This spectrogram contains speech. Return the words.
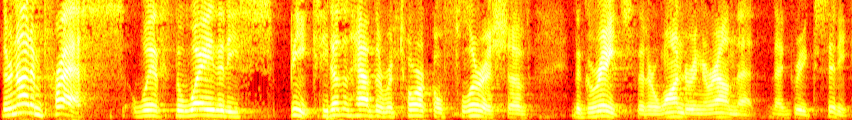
they're not impressed with the way that he speaks. He doesn't have the rhetorical flourish of the greats that are wandering around that, that Greek city.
